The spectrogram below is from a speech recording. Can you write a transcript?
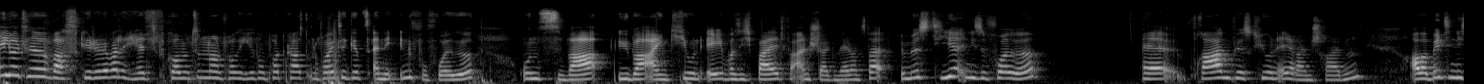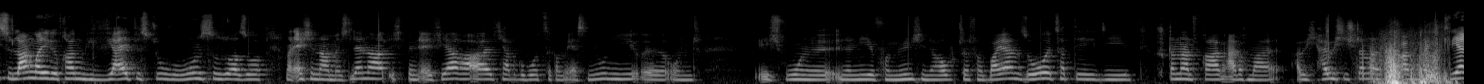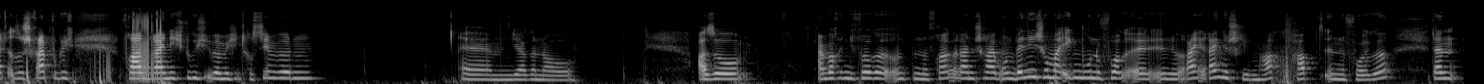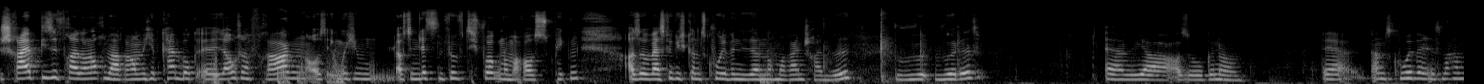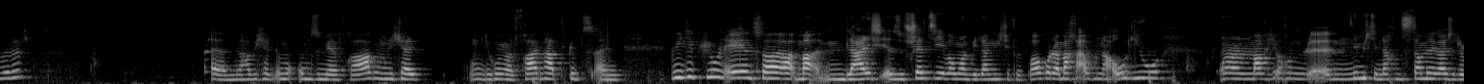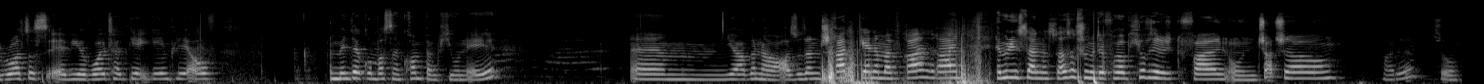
Hey Leute, was geht oder was? Herzlich willkommen zu einer neuen Folge hier vom Podcast und heute gibt es eine Infofolge und zwar über ein QA, was ich bald veranstalten werde. Und zwar, ihr müsst hier in diese Folge äh, Fragen fürs QA reinschreiben. Aber bitte nicht so langweilige Fragen wie, wie alt bist du, wo wohnst du und so. Also, mein echter Name ist Lennart, ich bin elf Jahre alt, ich habe Geburtstag am 1. Juni äh, und ich wohne in der Nähe von München, der Hauptstadt von Bayern. So, jetzt habt ihr die Standardfragen einfach mal, habe ich, hab ich die Standardfragen mal geklärt. Also schreibt wirklich Fragen rein, die wirklich über mich interessieren würden. Ähm, ja, genau. Also, einfach in die Folge unten eine Frage reinschreiben. Und wenn ihr schon mal irgendwo eine Folge äh, rein, reingeschrieben habt, habt in eine Folge, dann schreibt diese Frage noch mal rein. Ich habe keinen Bock, äh, lauter Fragen aus irgendwelchen, aus den letzten 50 Folgen noch mal rauszupicken. Also wäre es wirklich ganz cool, wenn ihr dann noch mal reinschreiben will, würdet. Ähm, ja, also genau. Wäre ganz cool, wenn ihr das machen würdet. Ähm, da habe ich halt immer umso mehr Fragen. Und ich halt um die 100 Fragen habt, gibt es ein Video QA und zwar lade ich, also schätze ich einfach mal, wie lange ich dafür brauche oder mache einfach eine Audio und dann mache ich auch ein, äh, nehme ich den nach einem Stumbleguys oder Brothers, äh, wie ihr wollt, halt Gameplay auf. Im Hintergrund, was dann kommt beim QA. Ähm, ja, genau. Also dann schreibt gerne mal Fragen rein. Dann würde ich sagen, das war's auch schon mit der Folge. Ich hoffe, es hat euch gefallen und ciao, ciao. Warte, so.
